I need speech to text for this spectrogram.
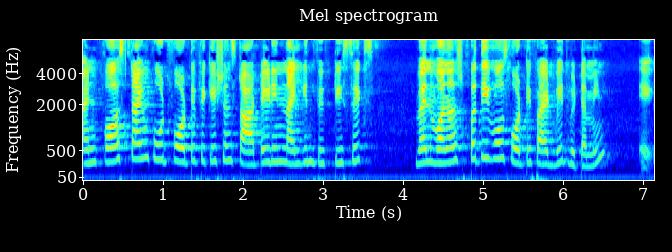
And first time food fortification started in 1956 when vanaspati was fortified with vitamin A.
